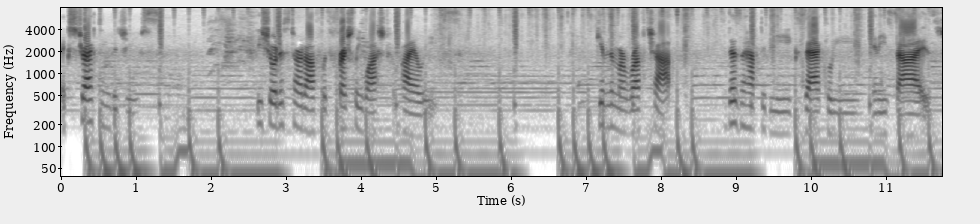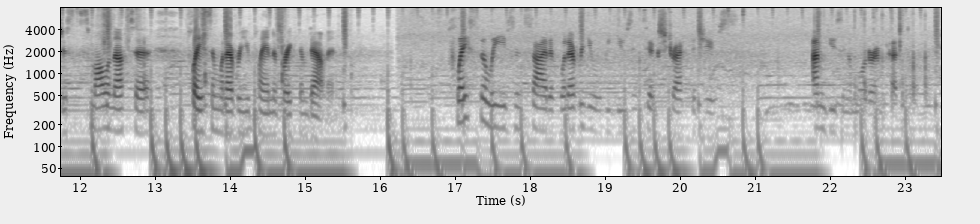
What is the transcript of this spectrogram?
Extracting the juice. Be sure to start off with freshly washed papaya leaves. Give them a rough chop. It doesn't have to be exactly any size, just small enough to place in whatever you plan to break them down in. Place the leaves inside of whatever you will be using to extract the juice. I'm using a mortar and pestle.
